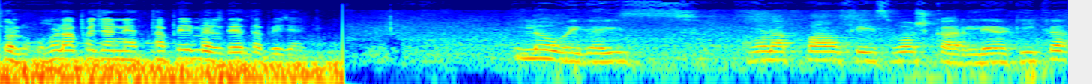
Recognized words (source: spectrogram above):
ਚਲੋ, ਹੁਣ ਆਪਾਂ ਜਾਣੇ ਤਪੇ ਮਿਲਦੇ ਆ ਤਪੇ ਜਾ ਕੇ। ਲੋ ਬਈ ਗਾਇਸ ਹੁਣ ਆਪਾਂ ਫੇਸ ਵਾਸ਼ ਕਰ ਲਿਆ, ਠੀਕ ਆ?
